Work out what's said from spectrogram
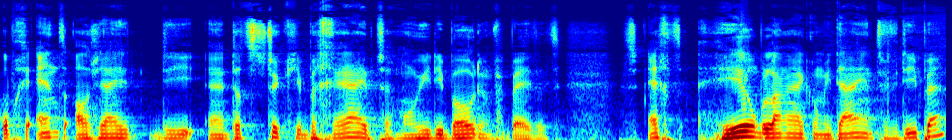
op, geënt als jij die, uh, dat stukje begrijpt, zeg maar, hoe je die bodem verbetert. Het is echt heel belangrijk om je daarin te verdiepen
